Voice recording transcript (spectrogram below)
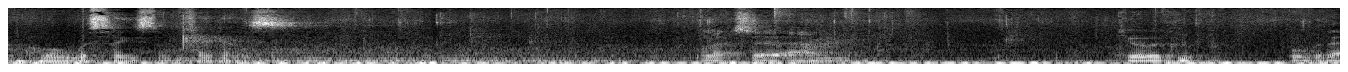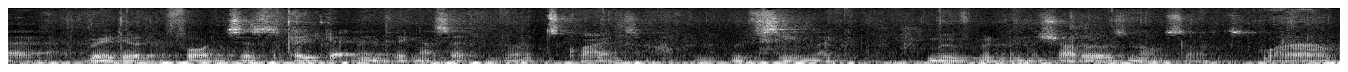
I hope we see some figures. Let's say um, the other group over there radioed before and says, Are you getting anything? I said, No, it's quiet. We've seen like movement in the shadows and all sorts. Wow.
